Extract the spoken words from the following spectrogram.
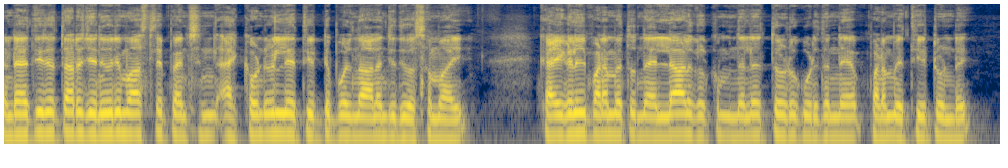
രണ്ടായിരത്തി ഇരുപത്താറ് ജനുവരി മാസത്തിലെ പെൻഷൻ അക്കൗണ്ടുകളിൽ എത്തിയിട്ട് ഇപ്പോൾ നാലഞ്ച് ദിവസമായി. കൈകളിൽ പണം എത്തുന്ന എല്ലാ ആളുകൾക്കും ഇന്നലത്തോടു കൂടി തന്നെ പണം എത്തിയിട്ടുണ്ട്.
